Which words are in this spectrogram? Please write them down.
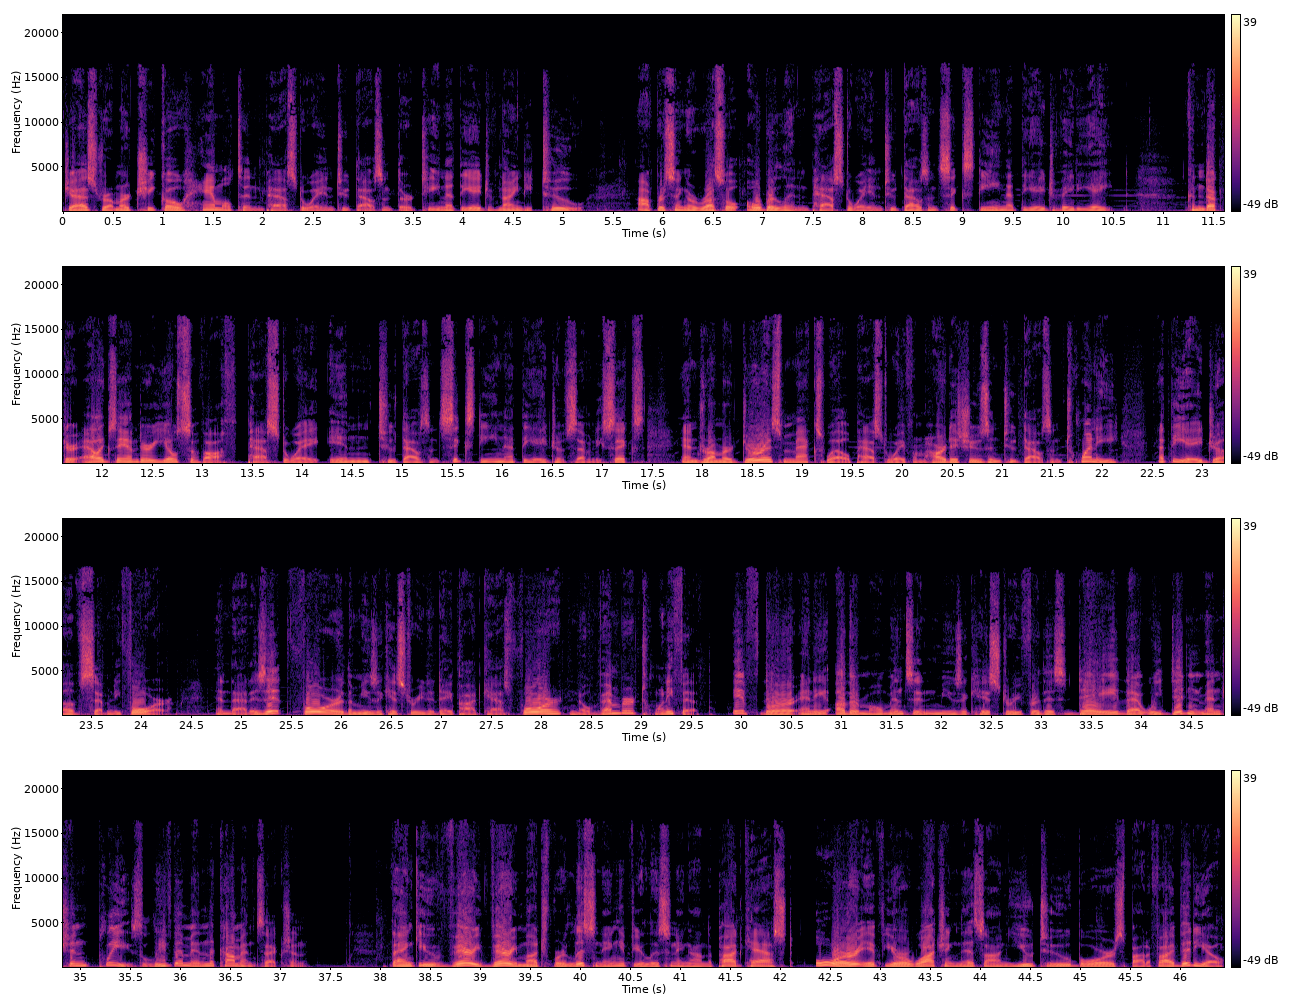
Jazz drummer Chico Hamilton passed away in 2013 at the age of 92. Opera singer Russell Oberlin passed away in 2016 at the age of 88. Conductor Alexander Yosifov passed away in 2016 at the age of 76, and drummer Doris Maxwell passed away from heart issues in 2020 at the age of 74. And that is it for the Music History Today podcast for November 25th. If there are any other moments in music history for this day that we didn't mention, please leave them in the comment section. Thank you very, very much for listening if you're listening on the podcast or if you're watching this on YouTube or Spotify video.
